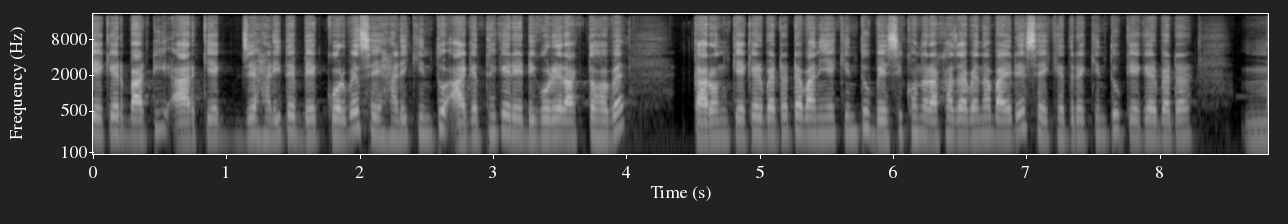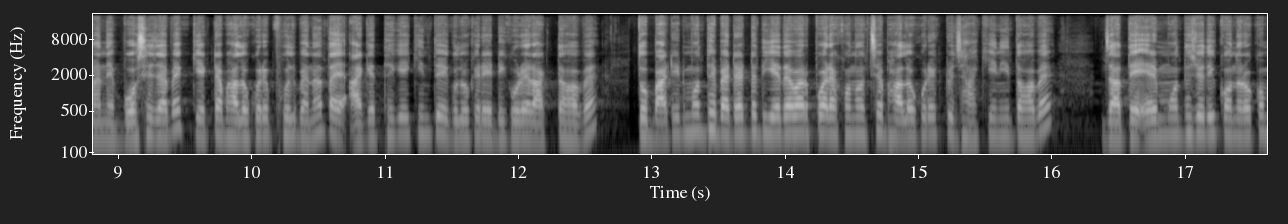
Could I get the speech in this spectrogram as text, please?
কেকের বাটি আর কেক যে হাঁড়িতে বেক করবে, সেই হাঁড়ি কিন্তু আগে থেকে রেডি করে রাখতে হবে। কারণ কেকের ব্যাটারটা বানিয়ে কিন্তু বেশিক্ষণ রাখা যাবে না বাইরে, সেই ক্ষেত্রে কিন্তু কেকের ব্যাটার মানে বসে যাবে কেকটা ভালো করে ফুলবে না, তাই আগে থেকেই কিন্তু এগুলোকে রেডি করে রাখতে হবে। তো বাটির মধ্যে ব্যাটারটা দিয়ে দেওয়ার পর এখন হচ্ছে ভালো করে একটু ঝাঁকিয়ে নিতে হবে, যাতে এর মধ্যে যদি কোনো রকম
